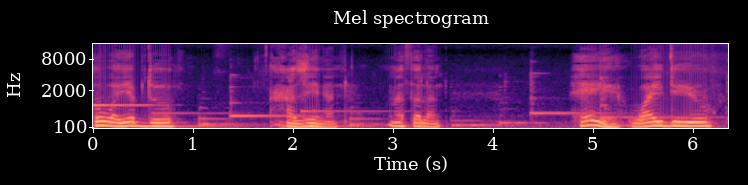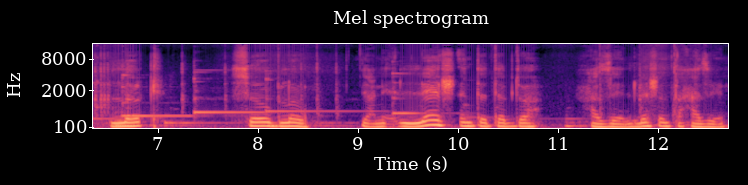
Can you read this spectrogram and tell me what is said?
هو يبدو حزينا. مثلا Hey why do you look so blue يعني ليش أنت تبدو حزين؟ ليش أنت حزين؟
